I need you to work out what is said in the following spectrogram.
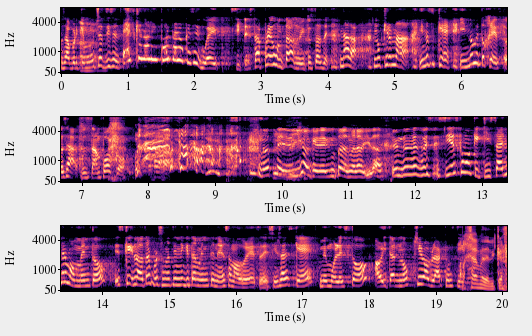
O sea, porque muchas dicen, es que no le importa lo que sí, güey, si te está preguntando y tú estás de, nada, no quiero nada, y no sé qué, y no me toques, o sea, pues tampoco. No te digo que le gusta la mala vida. Entonces, pues sí es como que quizá en el momento, es que la otra persona tiene que también tener esa madurez de decir, ¿sabes qué? Me molestó, ahorita no quiero hablar contigo. Bájame del carro.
